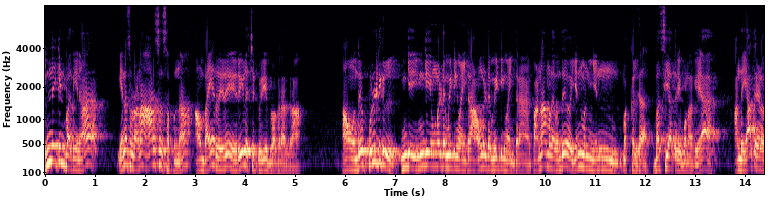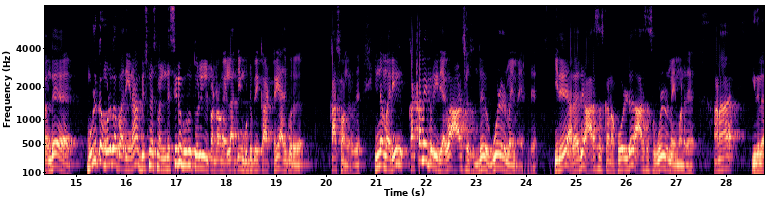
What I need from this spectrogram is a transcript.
இன்னைக்குன்னு பார்த்தீங்கன்னா என்ன சொல்கிறாங்கன்னா ஆர்எஸ்எஸ் அப்படின்னா அவன் பயங்கர ரியல் எஸ்டேட் பெரிய புரோக்கராக இருக்கிறான். அவன் வந்து பொலிட்டிக்கல் இங்கே இங்கே இவங்கள்ட்ட மீட்டிங் வாங்கி தரேன் அவங்கள்ட்ட மீட்டிங் வாங்கி தரேன். இப்போ அண்ணாமலை வந்து எண் மண் எண் மக்கள். பஸ் யாத்திரை போனார் இல்லையா? அந்த யாத்திரையில் வந்து முழுக்க முழுக்க பார்த்தீங்கன்னா பிஸ்னஸ்மேன் இந்த சிறு குறு தொழில் பண்ணுறவங்க எல்லாத்தையும் கூட்டு போய் காட்டி அதுக்கு ஒரு காசு வாங்குறது. இந்த மாதிரி கட்டமைப்பு ரீதியாக ஆர்எஸ்எஸ் வந்து ஊழல் மயமாக இருக்குது இது அதாவது ஆர்எஸ்எஸ்க்கான ஹோல்டு ஆர்எஸ்எஸ் ஊழல் மயமானது ஆனால் இதில்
